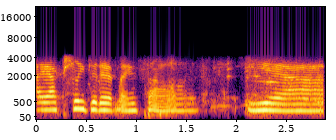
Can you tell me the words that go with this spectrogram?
I actually did it myself. Yeah.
